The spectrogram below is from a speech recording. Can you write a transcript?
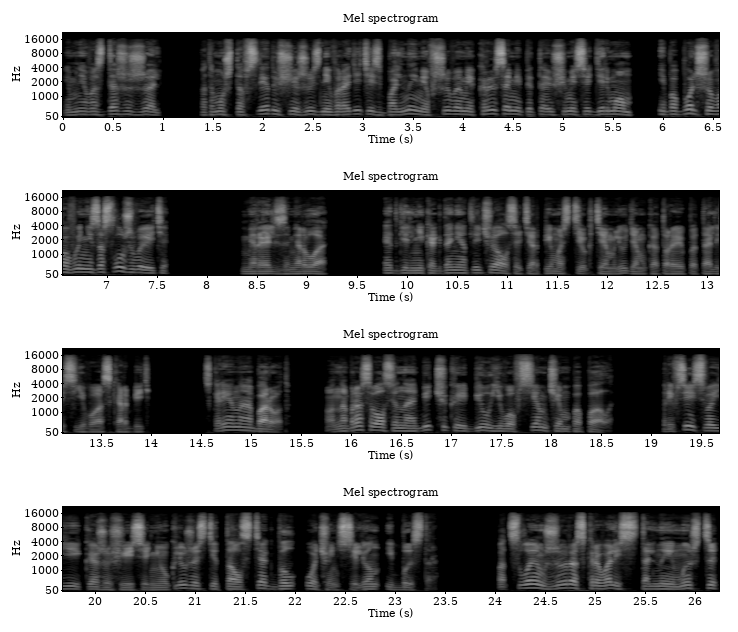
И мне вас даже жаль. Потому что в следующей жизни вы родитесь больными, вшивыми крысами, питающимися дерьмом, ибо большего вы не заслуживаете». Мирель замерла. Эдгель никогда не отличался терпимостью к тем людям, которые пытались его оскорбить. Скорее наоборот. Он набрасывался на обидчика и бил его всем, чем попало. При всей своей кажущейся неуклюжести толстяк был очень силен и быстр. Под слоем жира скрывались стальные мышцы,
